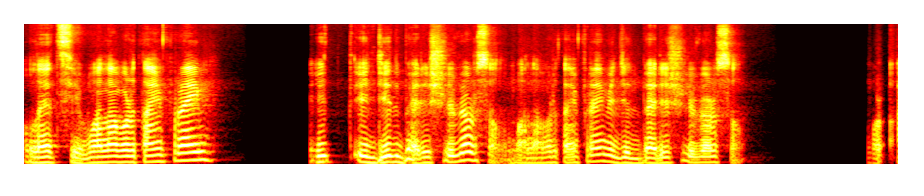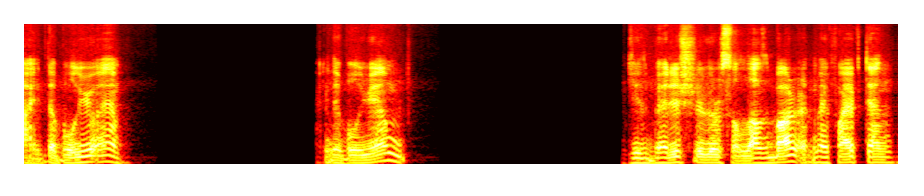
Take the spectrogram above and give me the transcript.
Let's see, one hour time frame. It, it did bearish reversal. One hour time frame, it did bearish reversal for IWM. IWM did bearish reversal last bar at my 510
